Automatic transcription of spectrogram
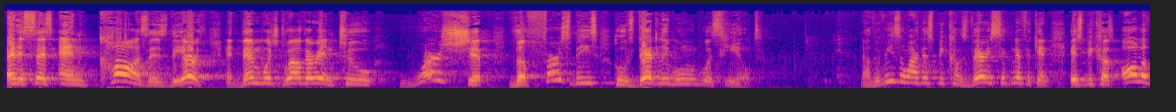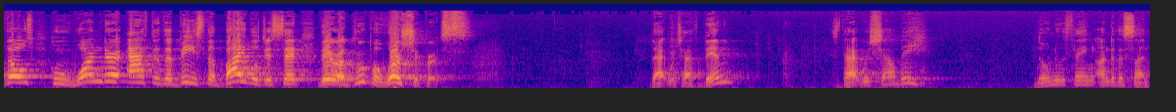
And it says, and causes the earth and them which dwell therein to worship the first beast whose deadly wound was healed. Now, the reason why this becomes very significant is because all of those who wonder after the beast, the Bible just said they're a group of worshipers. That which hath been is that which shall be. No new thing under the sun.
